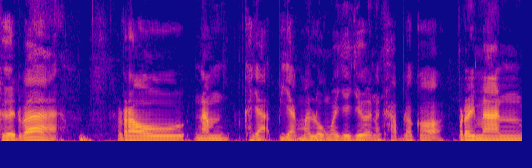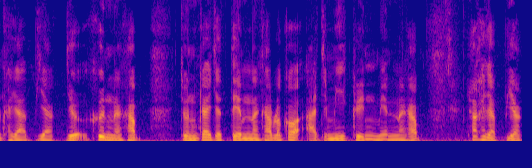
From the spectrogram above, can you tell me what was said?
เกิดว่าเรานำขยะเปียกมาลงไว้เยอะๆนะครับ แล้วก็ปริมาณขยะเปียกเยอะขึ้นนะครับ จนใกล้จะเต็มนะครับ แล้วก็อาจจะมีกลิ่นเหม็นนะครับ ถ้าขยะเปียก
